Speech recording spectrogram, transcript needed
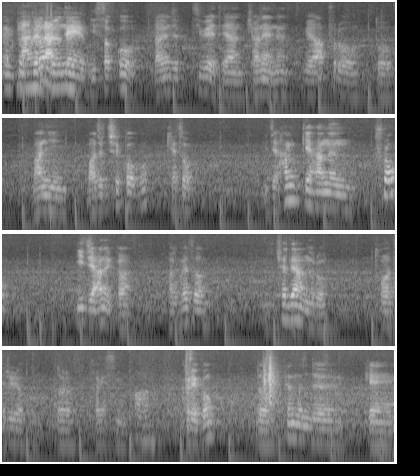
나는 그런 라떼. 면은 있었고 라이온즈 TV에 대한 견해는 이게 앞으로 또 많이 마주칠 거고 계속 이제 함께하는 프로이지 않을까 라고 해서 최대한으로 도와드리려고 노력하겠습니다. 아, 그리고 또 팬분들께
